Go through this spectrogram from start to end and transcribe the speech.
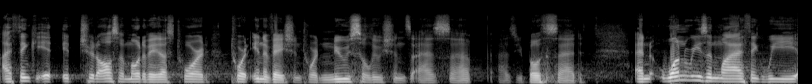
I think it, it should also motivate us toward toward innovation, toward new solutions, as uh, as you both said. And one reason why I think we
